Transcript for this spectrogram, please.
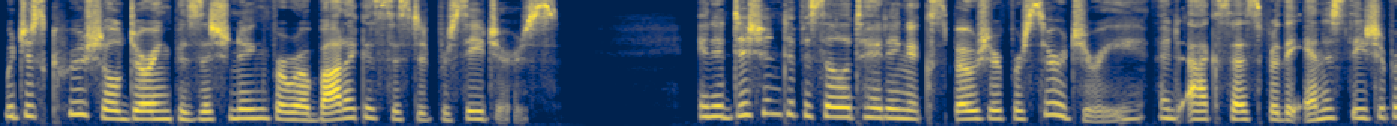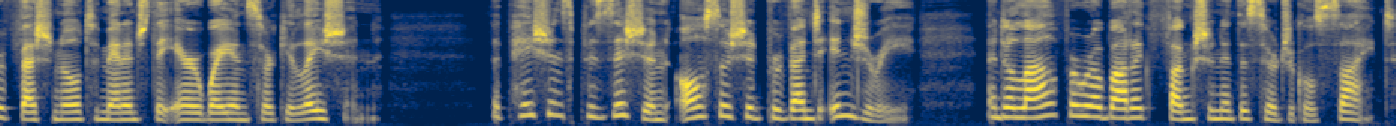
which is crucial during positioning for robotic assisted procedures. In addition to facilitating exposure for surgery and access for the anesthesia professional to manage the airway and circulation, the patient's position also should prevent injury and allow for robotic function at the surgical site.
